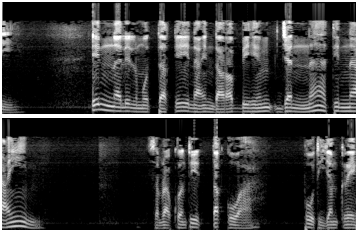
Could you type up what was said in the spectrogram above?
ดีอินนัลิลมุตตะกีนอินดารับบิฮิมจันนาตินนาอิมสำหรับคนที่ตักวาผู้ที่ยำเกรง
